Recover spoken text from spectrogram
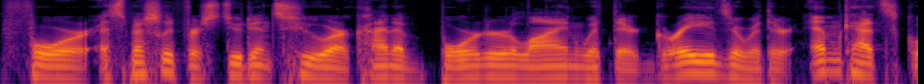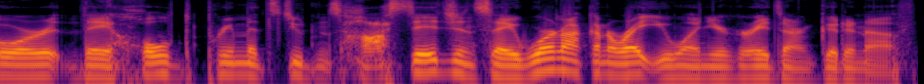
for especially for students who are kind of borderline with their grades or with their MCAT score, they hold pre-med students hostage and say, "We're not going to write you one. Your grades aren't good enough."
